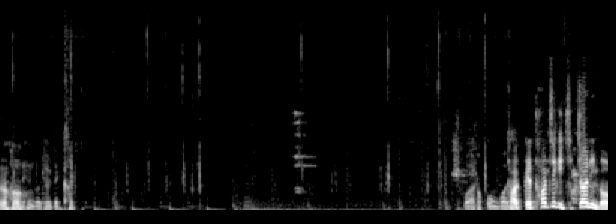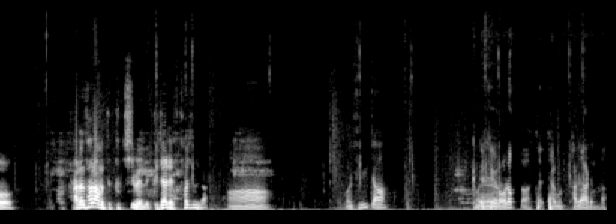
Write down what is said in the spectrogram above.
안 어, 되는 걸 될 때까지. 뭐야, 덕고 온 거야? 저게 터지기 직전인 거 다른 사람한테 붙이면 그 자리에서 터진다. 아. 어, 진짜? 근데 어, 되게 야. 어렵다. 자- 잘못, 잘해야 된다.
